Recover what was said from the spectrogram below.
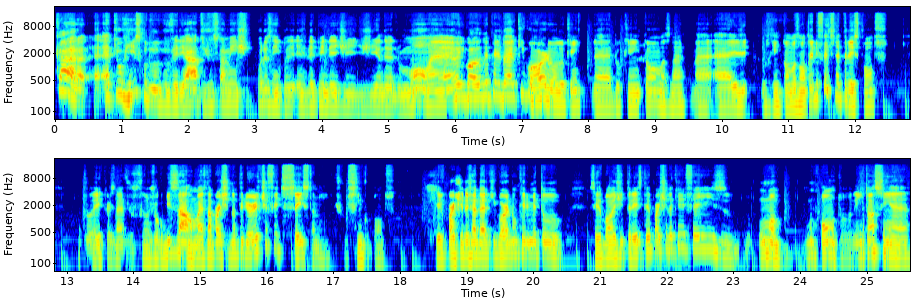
Cara, é, é que o risco do, do Veriato, justamente, por exemplo, ele depender de, de André Drummond é igual depender do Eric Gordon, do Ken, é, do Ken Thomas, né? É, é, ele, o Ken Thomas ontem ele fez né, três pontos contra o Lakers, né? Foi um jogo bizarro, mas na partida anterior ele tinha feito seis também, tipo, cinco pontos. Teve partida já do Eric Gordon que ele meteu seis bolas de três, teve partida que ele fez uma, um ponto. Então, assim, é,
